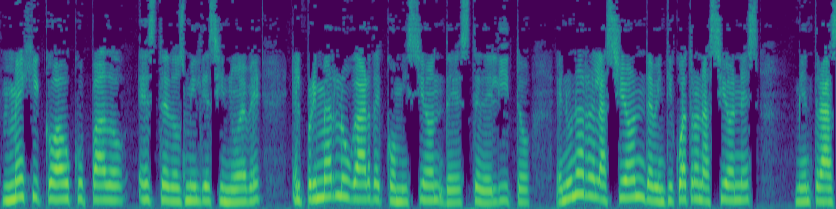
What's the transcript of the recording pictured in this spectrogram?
México ha ocupado este 2019 el primer lugar de comisión de este delito en una relación de 24 naciones, mientras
